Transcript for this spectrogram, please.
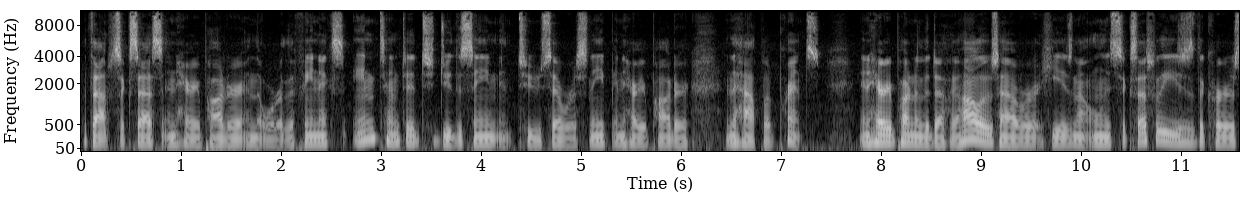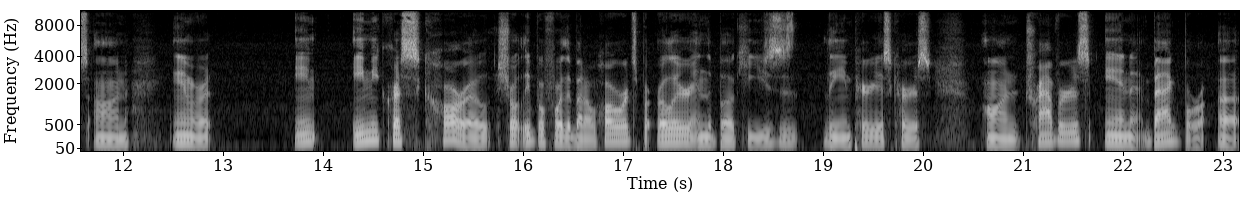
without success in Harry Potter and the Order of the Phoenix, and attempted to do the same to Severus Snape in Harry Potter and the Half-Blood Prince. In Harry Potter and the Deathly Hallows, however, he is not only successfully uses the curse on Amor- Am- Amycus Carrow shortly before the Battle of Hogwarts, but earlier in the book he uses the Imperius Curse on Travers and Bagbor- uh,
